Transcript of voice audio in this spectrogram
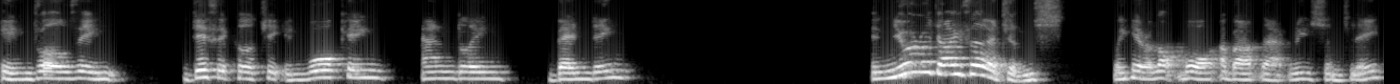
involving difficulty in walking, handling, bending, in neurodivergence, we hear a lot more about that recently,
